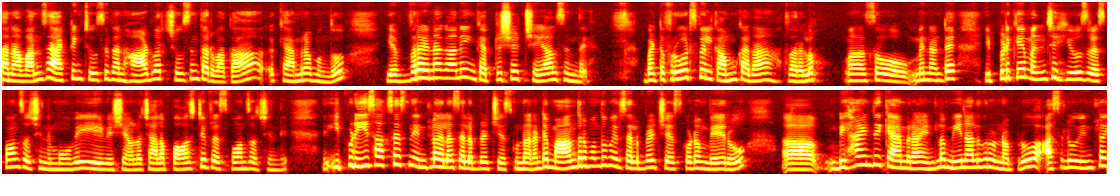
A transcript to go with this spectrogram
తన వన్స్ యాక్టింగ్ చూసి తన హార్డ్ వర్క్ చూసిన తర్వాత కెమెరా ముందు ఎవరైనా కానీ ఇంక అప్రిషియేట్ చేయాల్సిందే. బట్ ఫ్రూట్స్ విల్ కమ్ కదా త్వరలో. సో మీన్ అంటే ఇప్పటికే మంచి హ్యూజ్ రెస్పాన్స్ వచ్చింది మూవీ విషయంలో. చాలా పాజిటివ్ రెస్పాన్స్ వచ్చింది. ఇప్పుడు ఈ సక్సెస్ని ఇంట్లో ఎలా సెలబ్రేట్ చేసుకున్నారు అంటే మా అందరి ముందు మీరు సెలబ్రేట్ చేసుకోవడం వేరు. బిహైండ్ ది కెమెరా ఇంట్లో మీ నలుగురు ఉన్నప్పుడు అసలు ఇంట్లో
